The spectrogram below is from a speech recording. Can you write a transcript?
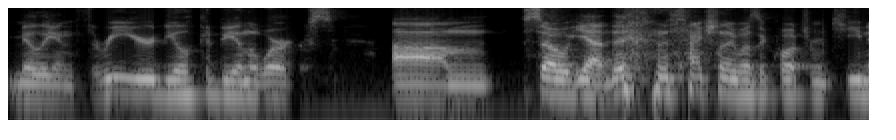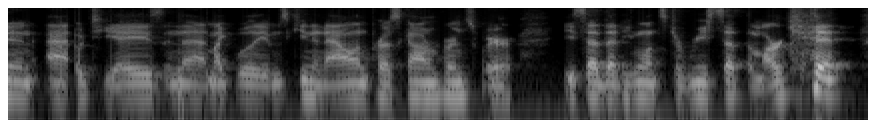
million three year deal could be in the works? Um, so yeah, this actually was a quote from Keenan at OTAs in that Mike Williams Keenan Allen press conference where he said that he wants to reset the market.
